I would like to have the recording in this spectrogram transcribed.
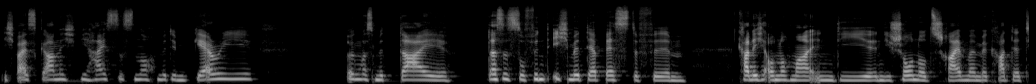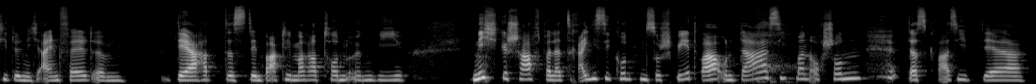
Ich weiß gar nicht, wie heißt es noch mit dem Gary? Irgendwas mit Die. Das ist so, finde ich, mit der beste Film. Kann ich auch noch mal in die, in die Shownotes schreiben, weil mir gerade der Titel nicht einfällt. Ähm, der hat das, den Barclay-Marathon irgendwie nicht geschafft, weil er drei Sekunden zu spät war. Und da sieht man auch schon, dass quasi der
